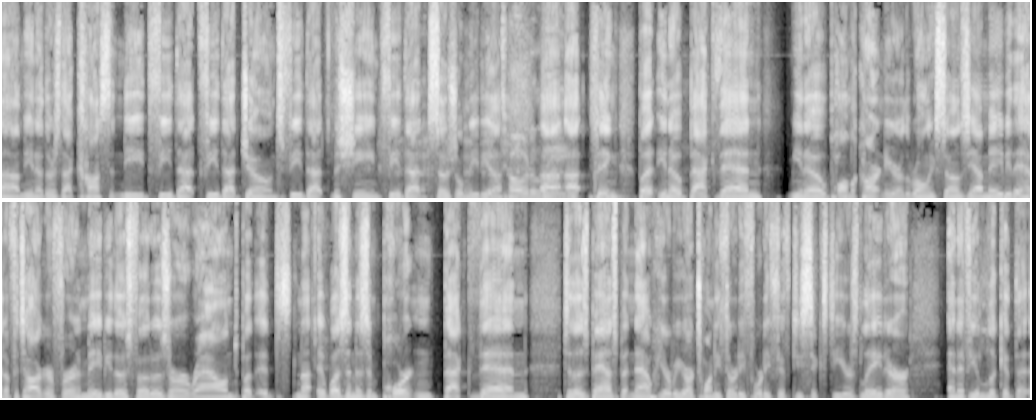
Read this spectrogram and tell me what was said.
Um, you know, there's that constant need feed that feed that Jones, feed that machine, feed that social media Totally. uh, uh, thing. But you know, back then. You know, Paul McCartney or the Rolling Stones, yeah, maybe they had a photographer and maybe those photos are around, but it's not, it wasn't as important back then to those bands. But now here we are 20, 30, 40, 50, 60 years later. And if you look at the,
